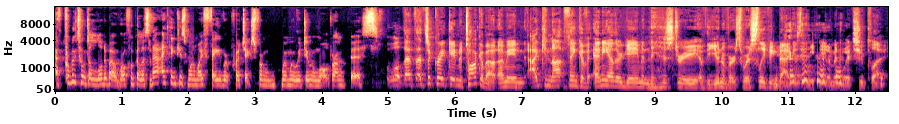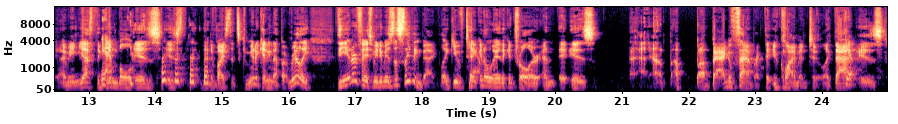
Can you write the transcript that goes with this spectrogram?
I've probably talked a lot about Ruffle Pillar. So that I think is one of my favorite projects from when we were doing Wild Rumpus. Well, that, that's a great game to talk about. I mean, I cannot think of any other game in the history of the universe where a sleeping bag is the medium in which you play. I mean, yes, the Yeah. gimbal is is the device that's communicating that, but really, the interface medium is the sleeping bag. Like you've taken away the controller, and it is a, a, a bag of fabric that you climb into. Like that Yep. is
